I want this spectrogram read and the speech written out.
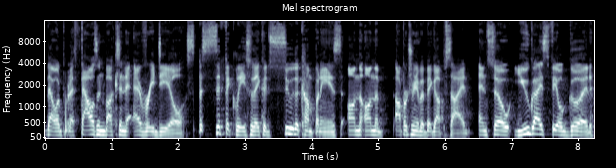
that would put a thousand bucks into every deal specifically so they could sue the companies on the on the opportunity of a big upside. And so you guys feel good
